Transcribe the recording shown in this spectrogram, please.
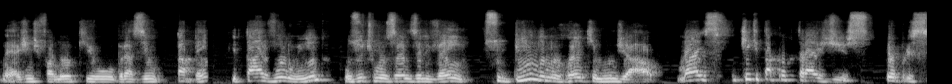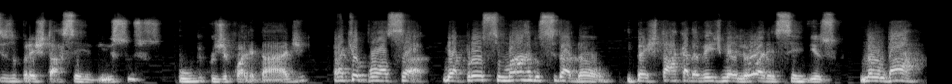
Né? A gente falou que o Brasil está bem e está evoluindo. Nos últimos anos ele vem subindo no ranking mundial. Mas o que está por trás disso? Eu preciso prestar serviços públicos de qualidade para que eu possa me aproximar do cidadão e prestar cada vez melhor esse serviço. Não dá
